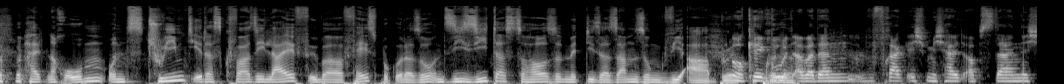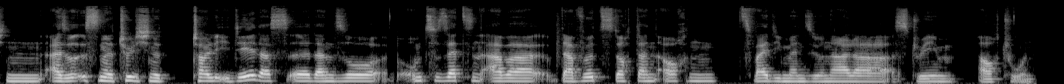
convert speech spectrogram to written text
halt nach oben und streamt ihr das quasi live über Facebook oder so und sie sieht das zu Hause mit dieser Samsung VR-Brille. Okay, gut, aber dann frage ich mich halt, ob es da nicht ein, also ist natürlich eine tolle Idee, das äh, dann so umzusetzen, aber da wird es doch dann auch ein zweidimensionaler Stream auch tun.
